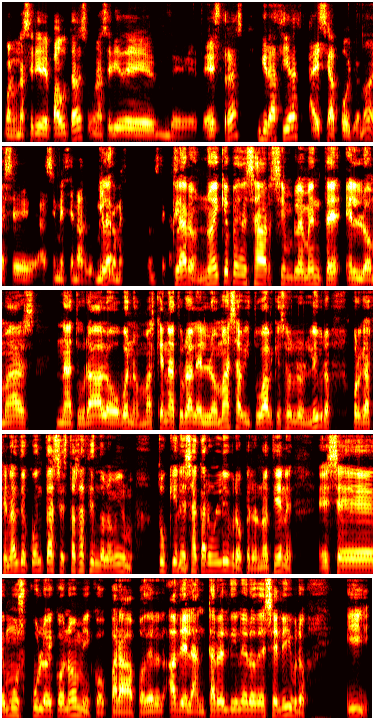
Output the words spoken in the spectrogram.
bueno, una serie de pautas, una serie de, extras, gracias a ese apoyo, ¿no? A ese, a ese mecenazgo, claro, en este caso. Claro, no hay que pensar simplemente en lo más natural o bueno, más que natural, en lo más habitual que son los libros, porque al final de cuentas estás haciendo lo mismo. Tú quieres mm. sacar un libro, pero no tienes ese músculo económico para poder adelantar el dinero de ese libro y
